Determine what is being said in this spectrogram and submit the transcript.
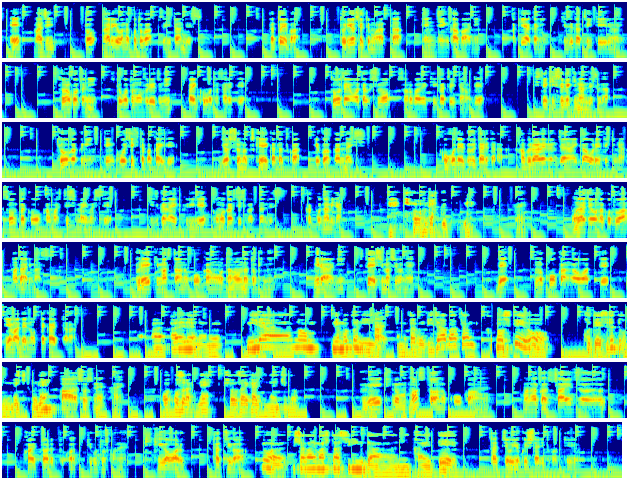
えマジ？となるようなことが続いたんです。例えば、取り寄せてもらったエンジンカバーに明らかに傷がついているのに、そのことに一言も触れずにバイクを渡されて、当然私もその場で気がついたので、指摘すべきなんですが、驚愕に転校してきたばかりで、女子との付き合い方とかよくわかんないし、ここでブー垂れたら、はぶられるんじゃないか俺的な忖度をかましてしまいまして、気づかないふりでごまかしてしまったんです。かっこ涙。驚愕ってね。同じようなことはまだあります。ブレーキマスターの交換を頼んだ時に、ミラーにステイしますよね。で、その交換が終わって家まで乗って帰ったら、ああれだよね、あの、ミラーの根元に、はいあの、多分リザーバータンクのステイを固定するってことだよね、きっとね。ああ、そうですね。はい。お、おそらくね。詳細書いてないけど。ブレーキのマスターの交換、まあ、なんかサイズ変えたりとかっていうことですかね。効きが悪く、タッチが、要は、車外マスターシリンダーに変えて、タッチを良くしたりとかっていう、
